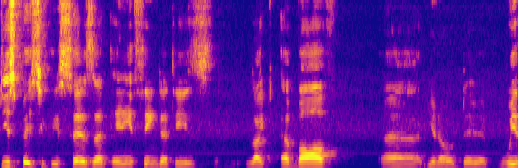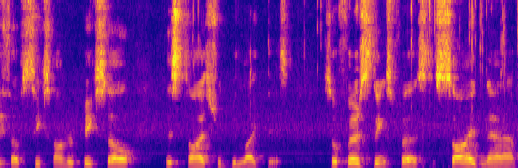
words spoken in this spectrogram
this basically says that anything that is like above uh, you know the width of 600 pixel the style should be like this. So first things first side nav.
